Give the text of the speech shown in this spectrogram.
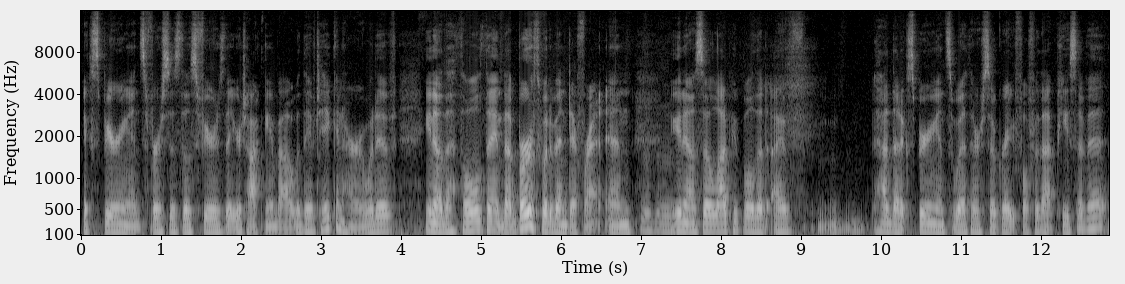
experience versus those fears that you're talking about. Would they have taken her? Would have, you know, the whole thing, that birth would have been different. And, mm-hmm. you know, so a lot of people that I've had that experience with are so grateful for that piece of it.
